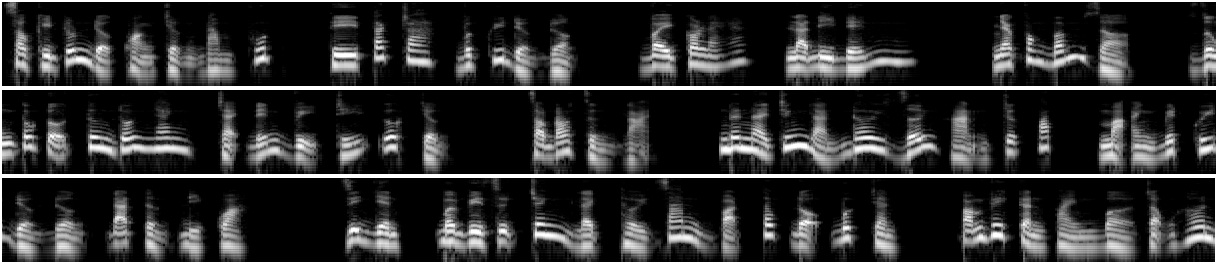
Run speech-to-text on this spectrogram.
sau khi trốn được khoảng chừng 5 phút thì tách ra với quý đường đường. Vậy có lẽ là đi đến... Nhạc phong bấm giờ, dùng tốc độ tương đối nhanh chạy đến vị trí ước chừng. Sau đó dừng lại. Nơi này chính là nơi giới hạn trước mắt mà anh biết quý đường đường đã từng đi qua. Dĩ nhiên, bởi vì sự chênh lệch thời gian và tốc độ bước chân, phạm vi cần phải mở rộng hơn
